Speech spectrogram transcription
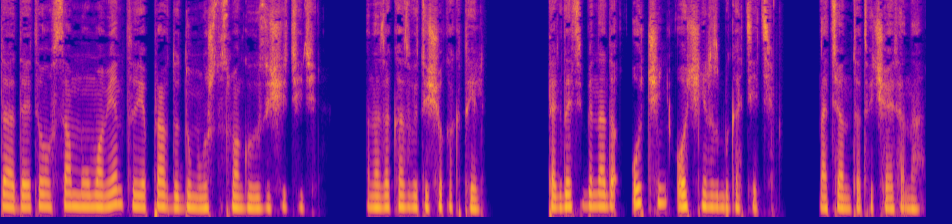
Да, до этого самого момента я правда думала, что смогу их защитить. Она заказывает еще коктейль. Тогда тебе надо очень-очень разбогатеть. Натянуто отвечает она.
